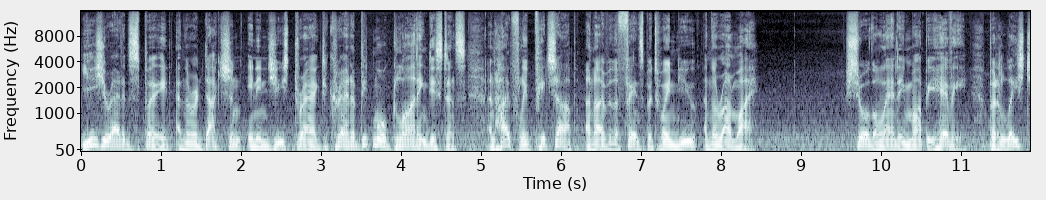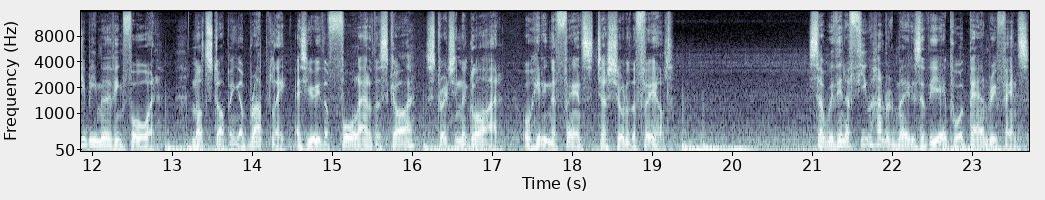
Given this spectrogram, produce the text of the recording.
use your added speed and the reduction in induced drag to create a bit more gliding distance and hopefully pitch up and over the fence between you and the runway. Sure, the landing might be heavy, but at least you'd be moving forward, not stopping abruptly as you either fall out of the sky, stretching the glide, or hitting the fence just short of the field. So, within a few hundred metres of the airport boundary fence,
